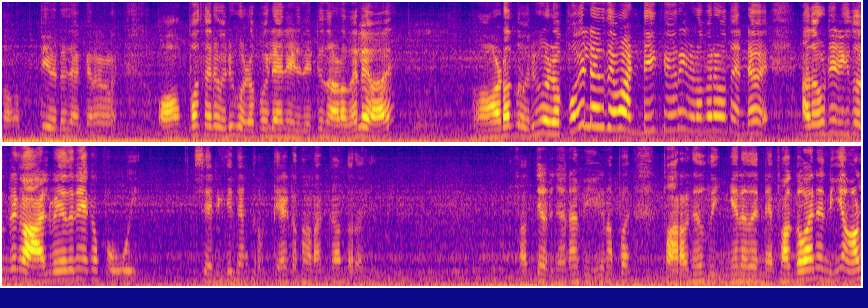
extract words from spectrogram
സത്യം ഒരു ചക്കരകളെ. ഒപ്പം തന്നെ ഒരു കുഴപ്പമില്ല ഞാൻ എഴുന്നേറ്റ് നടന്നല്ലേ ആ നടന്ന് ഒരു കുഴപ്പമില്ലായിരുന്നു വണ്ടി കയറി ഇവിടെ വരെ വന്ന് എന്റെ അതുകൊണ്ട് എനിക്ക് എന്റെ കാൽവേദനയൊക്കെ പോയി. ശരിക്കും ഞാൻ കൃത്യമായിട്ട് നടക്കാൻ തുടങ്ങി. സത്യമാണ് ഞാൻ ആ വീണപ്പം പറഞ്ഞത് ഇങ്ങനെ തന്നെ. ഭഗവാനെ നീ ആൾ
